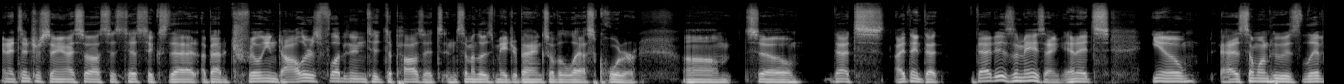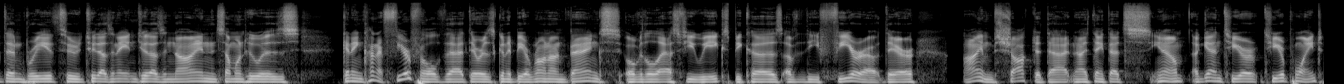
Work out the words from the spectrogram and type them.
And it's interesting. I saw statistics that about a trillion dollars flooded into deposits in some of those major banks over the last quarter. Um, so that's, I think that that is amazing. And it's, you know, as someone who has lived and breathed through 2008 and 2009, and someone who is getting kind of fearful that there is going to be a run on banks over the last few weeks because of the fear out there. I'm shocked at that, and I think that's you know again to your to your point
